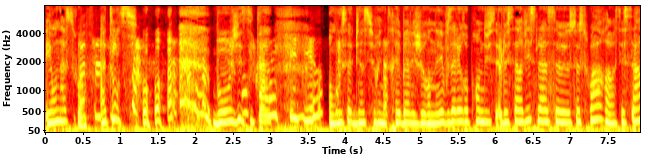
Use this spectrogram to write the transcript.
et on a soif. Attention. bon Jessica, Avec on vous souhaite bien sûr une très belle journée. Vous allez reprendre du- le service là ce, ce soir, c'est ça?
